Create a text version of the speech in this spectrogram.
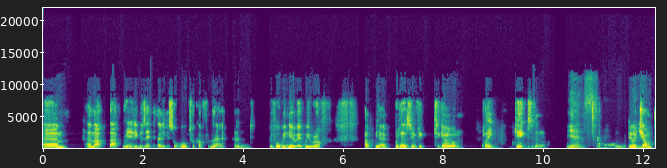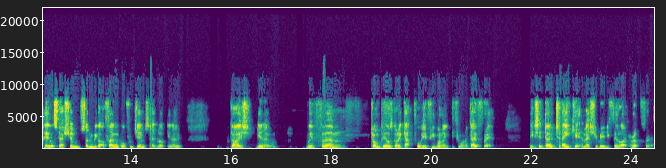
Um, and that that really was it. Then it sort of all took off from there. And before we knew it, we were off, you know, rehearsing for, to go on play gigs and Yes. um, do a John Peel session. Suddenly we got a phone call from Jim said, "Look, you know, guys, you know, we've um, John Peel's got a gap for you if you want to if you want to go for it." He said, "Don't take it unless you really feel like you're up for it."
